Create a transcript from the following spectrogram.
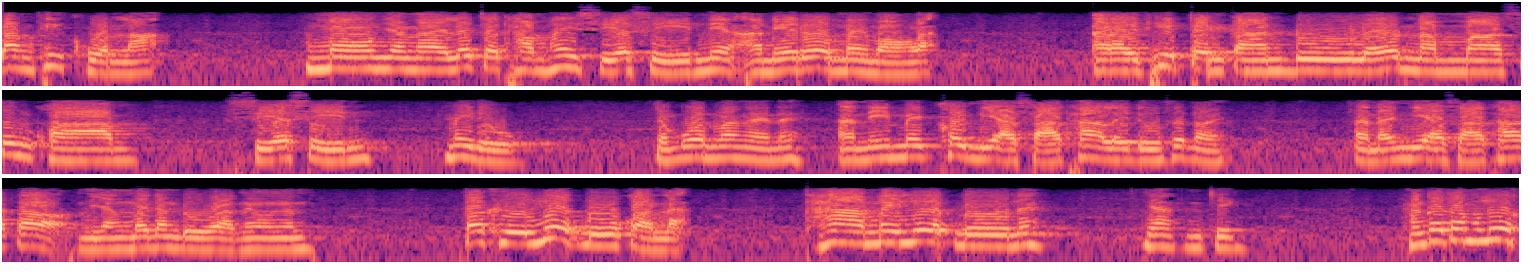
บ้างที่ควรละ มองยังไงแล้วจะทำให้เสียศีลเนี่ย อันนี้เริ่มไม่มองละ อะไรที่เป็นการดูแล้วนำมาซึ่งความ เสียศีลไม่ดูจำอ้วนว่าไงนะ อันนี้ไม่ค่อยมีอาสาท่าเลยดูสักหน่อย อันไหนมีอาสาท่าก็ยังไม่ต้องดูอะนั้นก็คือเลือกดูก่อนแหละถ้าไม่เลือกดูนะยากจริงๆมันก็ต้องเลือก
